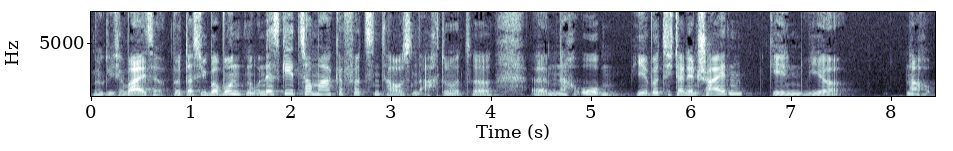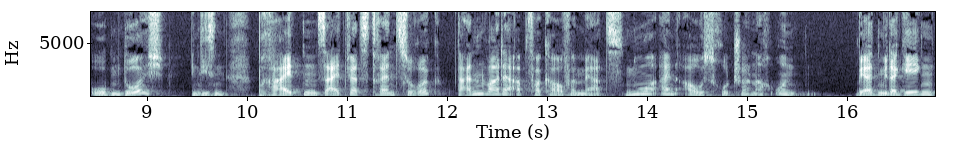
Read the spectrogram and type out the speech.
Möglicherweise wird das überwunden und es geht zur Marke 14.800 äh, nach oben. Hier wird sich dann entscheiden, gehen wir nach oben durch in diesen breiten Seitwärtstrend zurück, dann war der Abverkauf im März nur ein Ausrutscher nach unten. Werden wir dagegen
